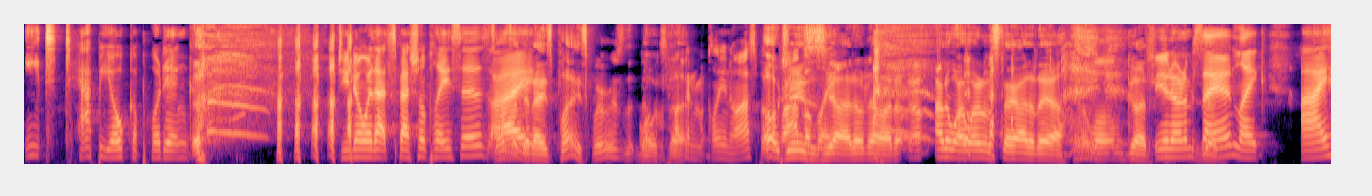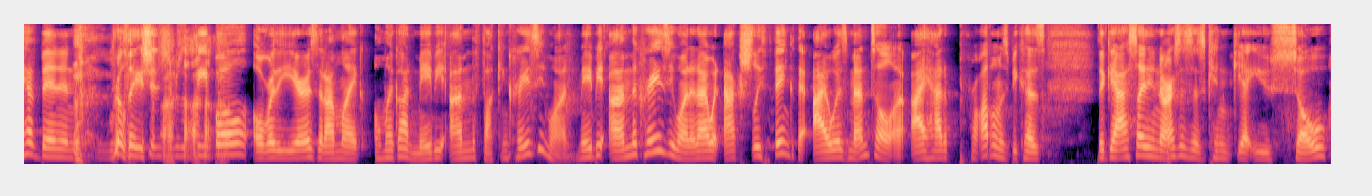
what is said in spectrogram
eat tapioca pudding. Do you know where that special place is? Sounds like a nice place. Where is it? No, it's not. fucking McLean Hospital. Oh Jesus! Yeah, I don't know. I don't. I don't. I want to stay out of there. Well, I'm good. You know what I'm Good. saying? Like I have been in relationships with people over the years that I'm like, oh my god, maybe I'm the fucking crazy one. Maybe I'm the crazy one, and I would actually think that I was mental. I had problems because the gaslighting narcissist can get you so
